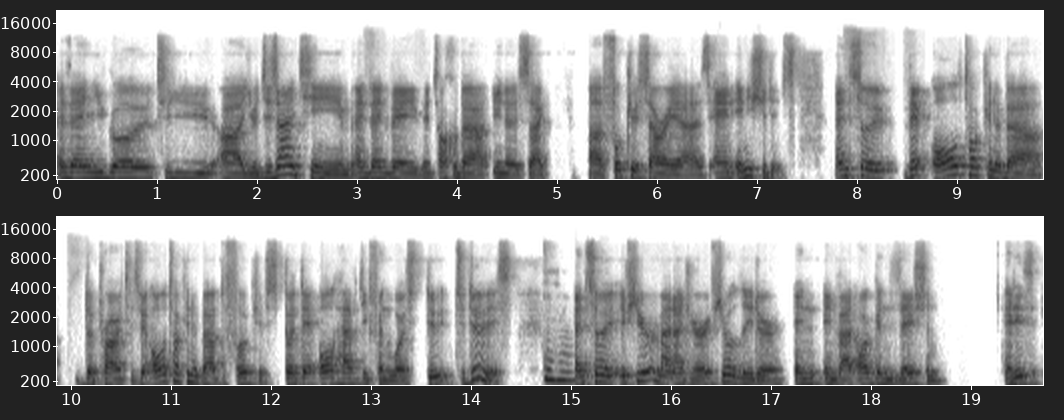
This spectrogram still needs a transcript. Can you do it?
and then you go to uh, your design team, and then they they talk about you know it's like uh, focus areas and initiatives. And so they're all talking about the priorities, they're all talking about the focus, but they all have different ways to, to do this. Mm-hmm. And so if you're a manager, if you're a leader in, in that organization, it is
